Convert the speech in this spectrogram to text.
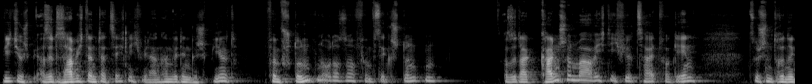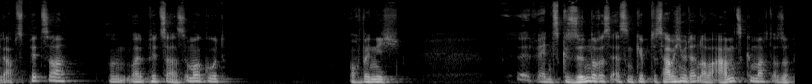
Videospiel, also das habe ich dann tatsächlich, wie lange haben wir denn gespielt? Fünf Stunden oder so, fünf, sechs Stunden. Also da kann schon mal richtig viel Zeit vergehen. Zwischendrin gab es Pizza, weil Pizza ist immer gut. Auch wenn ich wenn es gesünderes Essen gibt. Das habe ich mir dann aber abends gemacht. Also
